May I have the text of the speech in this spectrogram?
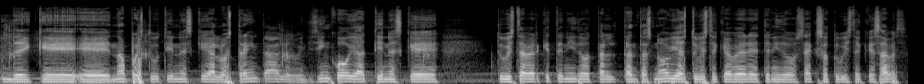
de que no, pues tú tienes que a los 30, a los 25 ya tienes que tuviste haber que tenido tantas novias, tuviste que haber tenido sexo, tuviste que, ¿sabes?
